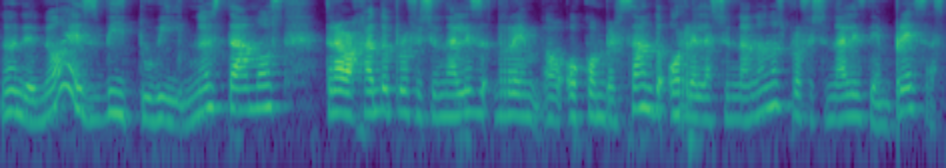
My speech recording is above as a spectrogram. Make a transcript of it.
donde no es B2B, no estamos trabajando profesionales o, conversando o relacionándonos profesionales de empresas.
